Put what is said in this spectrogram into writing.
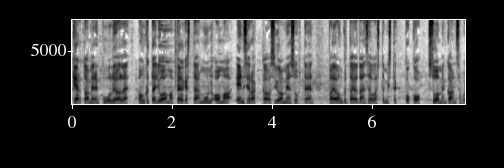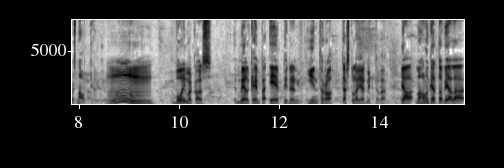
kertoa meidän kuulijoille, onko tämä juoma pelkästään mun oma ensirakkaus juomien suhteen vai onko tämä jotain sellaista, mistä koko Suomen kansa voisi nauttia. Mm, voimakas, melkeinpä eeppinen intro. Tästä tulee jännittävää. Ja mä haluan kertoa vielä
